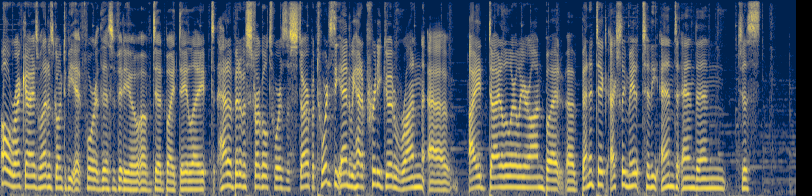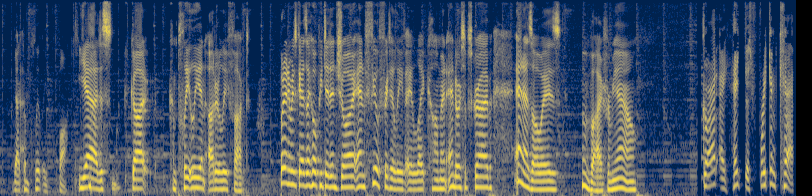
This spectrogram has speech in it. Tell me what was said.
Alright guys, well that is going to be it for this video of Dead by Daylight. Had a bit of a struggle towards the start, but towards the end we had a pretty good run. Uh, I died a little earlier on, but uh, Benedict actually made it to the end and then just, Got completely fucked. yeah, just got completely and utterly fucked. But anyways guys, I hope you did enjoy and feel free to leave a like, comment, and or subscribe. And as always, bye for meow. God, I hate this freaking cat.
